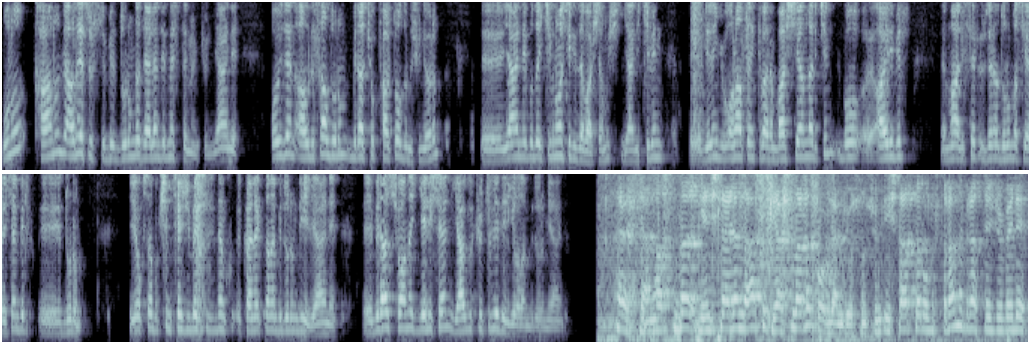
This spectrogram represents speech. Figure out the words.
bunu kanun ve anayasa üstü bir durumda değerlendirmesi de mümkün. Yani o yüzden algısal durum biraz çok farklı olduğunu düşünüyorum. Ee, yani bu da 2018'de başlamış. Yani 2000 e, dediğim gibi 16'dan itibaren başlayanlar için bu e, ayrı bir e, maalesef üzerine durulması gereken bir e, durum. Yoksa bu kişinin tecrübesizliğinden kaynaklanan bir durum değil. Yani e, biraz şu anda gelişen yargı kültürüyle ilgili olan bir durum yani. Evet yani aslında gençlerden daha çok yaşlılarda problem diyorsunuz. Çünkü iştahatlar oluşturan da biraz tecrübeli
